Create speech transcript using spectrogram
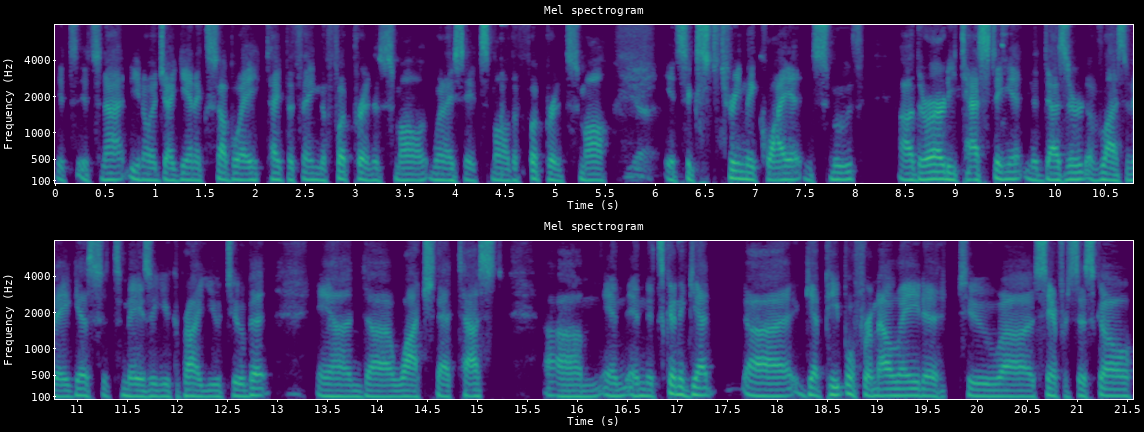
It's it's not you know a gigantic subway type of thing. The footprint is small. When I say it's small, the footprint's small. Yeah. It's extremely quiet and smooth. Uh, they're already testing it in the desert of Las Vegas. It's amazing. You could probably YouTube it and uh, watch that test. Um, and and it's going to get uh, get people from LA to to uh, San Francisco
